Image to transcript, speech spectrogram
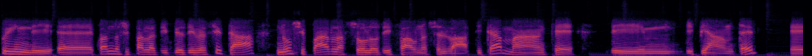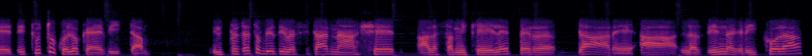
Quindi eh, quando si parla di biodiversità non si parla solo di fauna selvatica, ma anche di, di piante e di tutto quello che è vita. Il progetto biodiversità nasce alla San Michele per dare all'azienda agricola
